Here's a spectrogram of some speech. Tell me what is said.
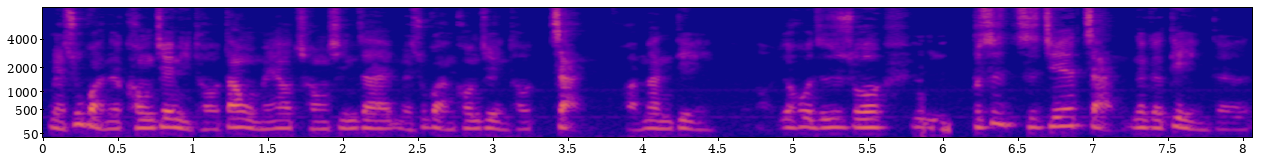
美术馆的空间里头，当我们要重新在美术馆空间里头展缓慢电影，又或者是说，嗯，不是直接展那个电影的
